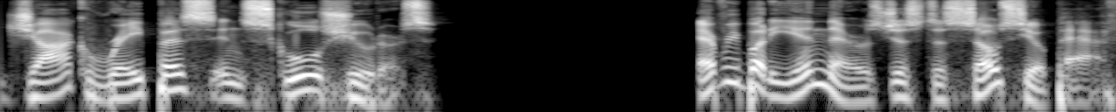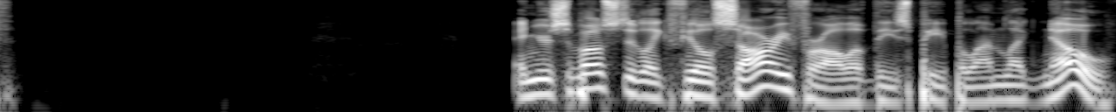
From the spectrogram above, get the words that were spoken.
jock rapists and school shooters. Everybody in there was just a sociopath. And you're supposed to like feel sorry for all of these people. I'm like, no,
